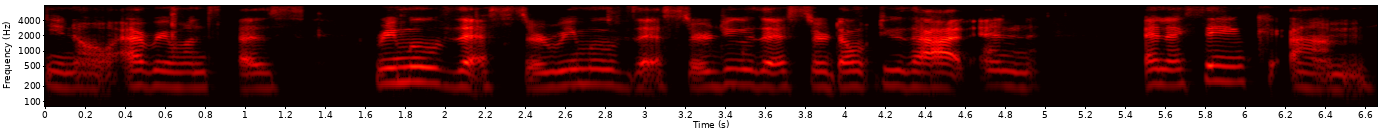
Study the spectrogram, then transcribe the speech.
you know, everyone says remove this or remove this or do this or don't do that. And and i think um,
